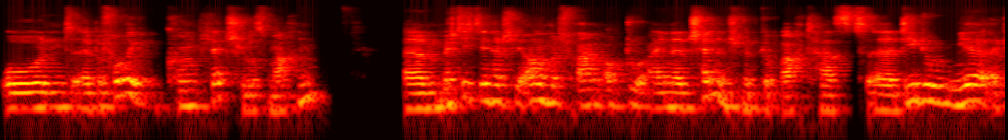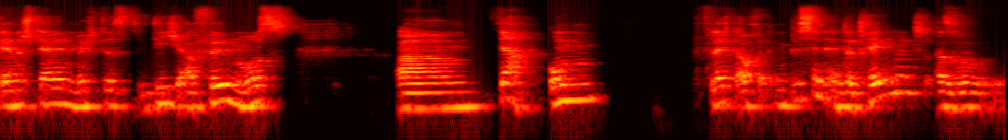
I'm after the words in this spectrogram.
Und äh, bevor wir komplett Schluss machen, ähm, möchte ich dich natürlich auch noch mit fragen, ob du eine Challenge mitgebracht hast, äh, die du mir gerne stellen möchtest, die ich erfüllen muss. Ähm, ja, um vielleicht auch ein bisschen Entertainment also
